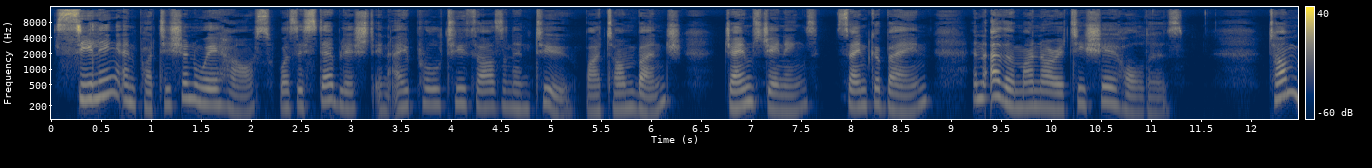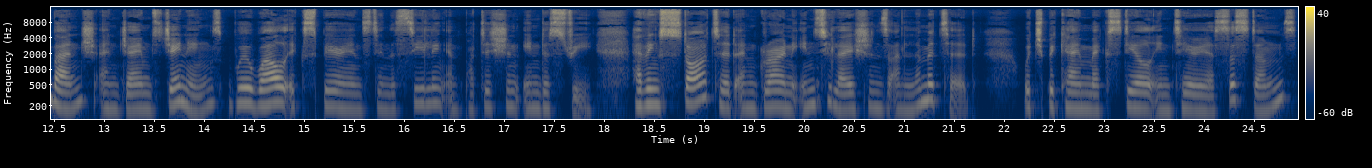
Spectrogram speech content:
Ceiling and Partition Warehouse was established in April 2002 by Tom Bunch, James Jennings, Saint Gobain, and other minority shareholders. Tom Bunch and James Jennings were well experienced in the ceiling and partition industry, having started and grown Insulations Unlimited, which became McSteel Interior Systems,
